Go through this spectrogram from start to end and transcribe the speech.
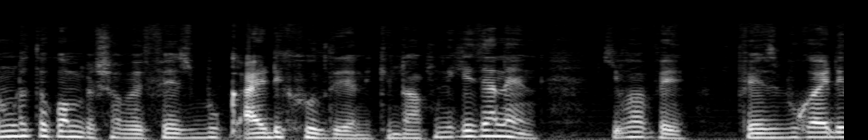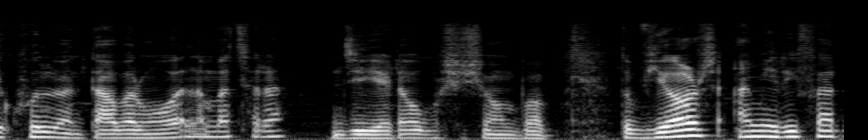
আমরা তো কম বেশি সবাই ফেসবুক আইডি খুলতে জানি, কিন্তু আপনি কি জানেন কীভাবে ফেসবুক আইডি খুলবেন তা আবার মোবাইল নাম্বার ছাড়া? জি, এটা অবশ্যই সম্ভব। তো ভিউয়ার্স আমি রিফাত,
